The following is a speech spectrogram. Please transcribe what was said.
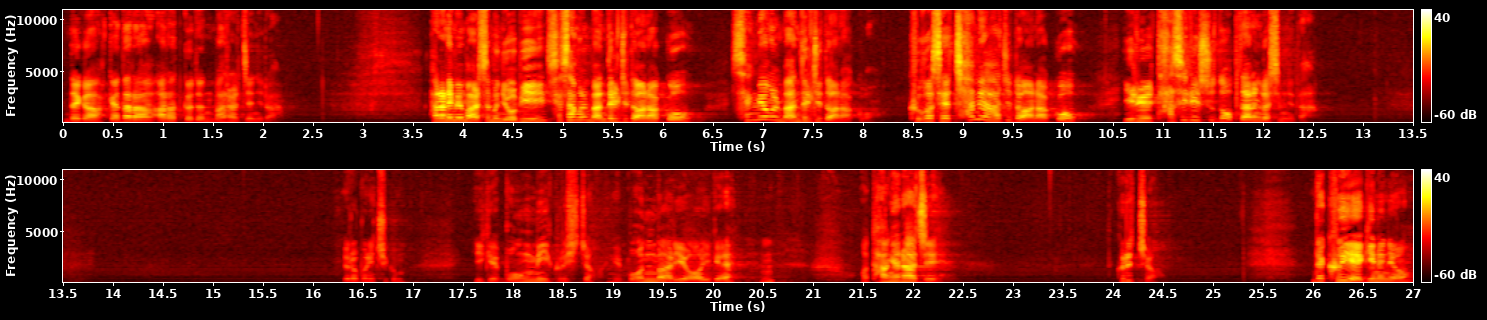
내가 깨달아 알았거든 말할지니라. 하나님의 말씀은 욥이 세상을 만들지도 않았고 생명을 만들지도 않았고 그것에 참여하지도 않았고 이를 다스릴 수도 없다는 것입니다. 여러분이 지금 이게 멍미 그러시죠? 이게 뭔 말이요? 이게 응? 어, 당연하지. 그렇죠. 근데 그 얘기는요.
